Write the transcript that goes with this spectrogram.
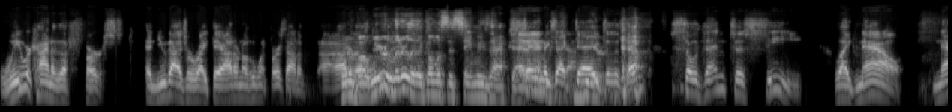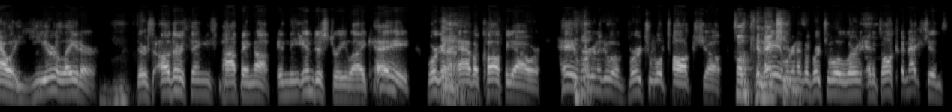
We were kind of the first, and you guys were right there. I don't know who went first out of uh, out we, were of both, we were literally like almost the same exact day. same Yeah. exact day Weird. to the Yeah. Thing. So then to see like now, now a year later, mm-hmm. there's other things popping up in the industry like, hey, we're gonna Yeah. have a coffee hour. Hey, we're gonna do a virtual talk show. Called Hey, connection. we're gonna have a virtual learning, and it's all connections.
